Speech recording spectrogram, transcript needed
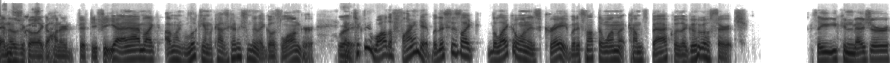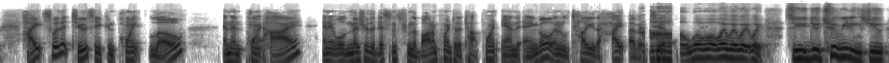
And those would go like 150 feet. Yeah, and I'm like, I'm like looking. I'm like, God, there's got to be something that goes longer. Right. And it took me a while to find it, but this is like the Leica one is great, but it's not the one that comes back with a Google search. So you, you can measure heights with it too. So you can point low and then point high, and it will measure the distance from the bottom point to the top point and the angle, and it'll tell you the height of it too. Oh, whoa, whoa, wait, wait, wait, wait. So you do two readings. You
